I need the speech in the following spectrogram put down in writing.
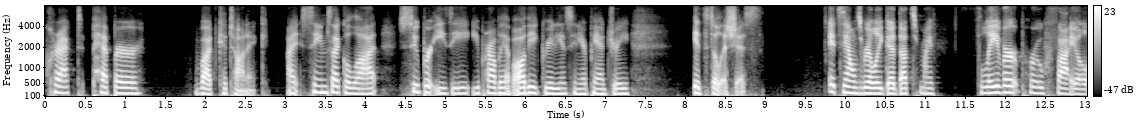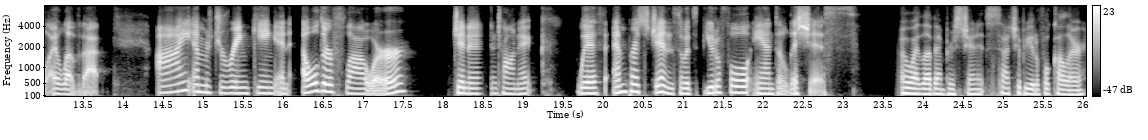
cracked pepper vodka tonic. it seems like a lot, super easy. You probably have all the ingredients in your pantry. It's delicious. It sounds really good. That's my flavor profile. I love that. I am drinking an elderflower gin and tonic with Empress gin. So it's beautiful and delicious. Oh, I love Empress gin. It's such a beautiful color.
